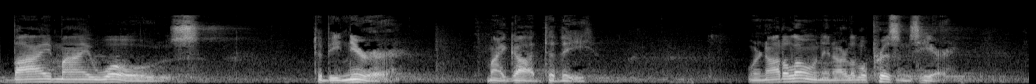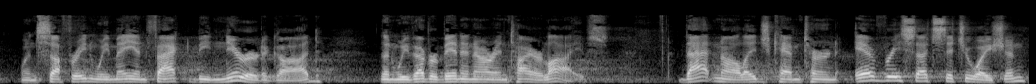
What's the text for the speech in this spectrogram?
by my woes to be nearer, my God, to thee. We're not alone in our little prisons here. When suffering, we may in fact be nearer to God than we've ever been in our entire lives. That knowledge can turn every such situation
